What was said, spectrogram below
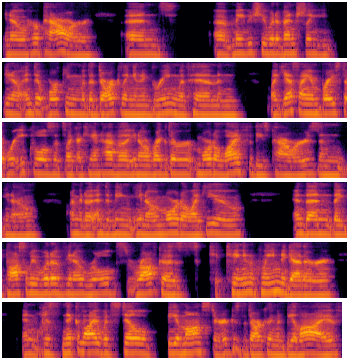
you know, her power, and uh, maybe she would eventually, you know, end up working with a Darkling and agreeing with him, and like, yes, I embrace that we're equals. It's like I can't have a, you know, a regular mortal life with these powers, and you know, I'm going to end up being, you know, immortal like you and then they possibly would have, you know, ruled Ravka as k- king and queen together, and because Nikolai would still be a monster because the Darkling would be alive,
